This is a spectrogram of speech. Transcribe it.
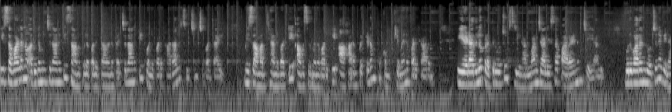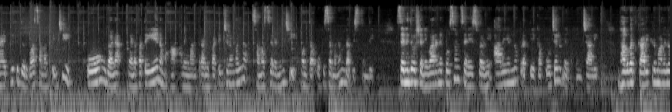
ఈ సవాళ్ళను అధిగమించడానికి సానుకూల ఫలితాలను పెంచడానికి కొన్ని పరిహారాలు సూచించబడ్డాయి. మీ సామర్థ్యాన్ని బట్టి అవసరమైన వారికి ఆహారం పెట్టడం ఒక ముఖ్యమైన పరిహారం. ఈ ఏడాదిలో ప్రతిరోజు శ్రీ హనుమాన్ చాలీసా పారాయణం చేయాలి. గురువారం రోజున వినాయకుడికి దుర్వా సమర్పించి ఓం గణ గణపతయే నమ అనే మంత్రాన్ని పఠించడం వల్ల సమస్యల నుంచి కొంత ఉపశమనం లభిస్తుంది. శనిదోష నివారణ కోసం శనీశ్వరుని ఆలయంలో ప్రత్యేక పూజలు నిర్వహించాలి. భగవత్ కార్యక్రమాలలో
